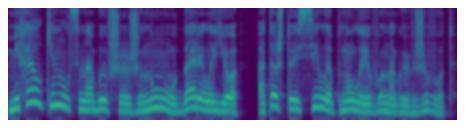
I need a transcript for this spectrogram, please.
Михаил кинулся на бывшую жену, ударил ее, а то, что из силы, пнула его ногой в живот.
